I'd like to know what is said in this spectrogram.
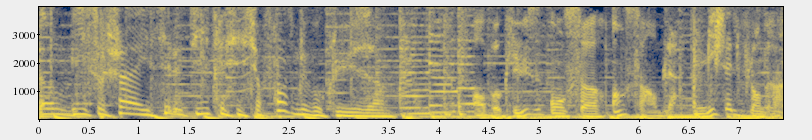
Don't be so shy, c'est le titre et c'est sur France Bleu Vaucluse. En Vaucluse, on sort ensemble. Michel Flandrin.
